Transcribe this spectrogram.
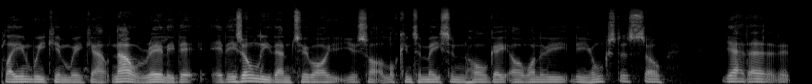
playing week in week out. Now, really, it is only them two, or you're sort of looking to Mason Holgate or one of the, the youngsters. So yeah, the,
